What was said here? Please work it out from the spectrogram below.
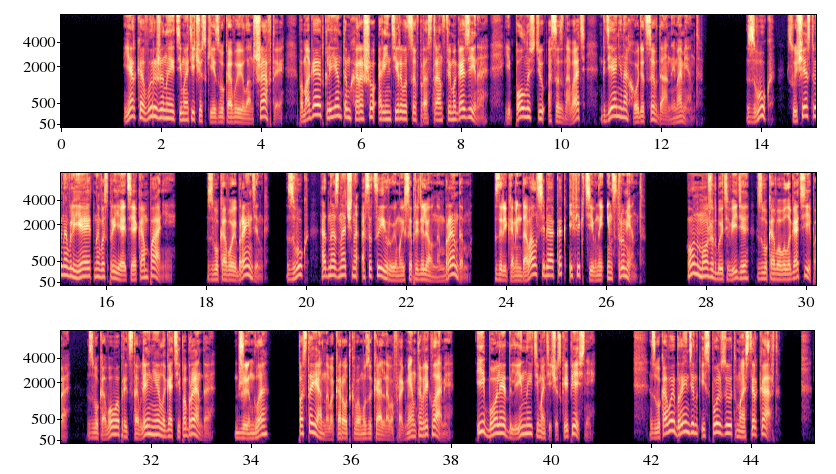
Ярко выраженные тематические звуковые ландшафты помогают клиентам хорошо ориентироваться в пространстве магазина и полностью осознавать, где они находятся в данный момент. Звук существенно влияет на восприятие компании. Звуковой брендинг — звук, однозначно ассоциируемый с определенным брендом, зарекомендовал себя как эффективный инструмент. Он может быть в виде звукового логотипа — звукового представления логотипа бренда, джингла, постоянного короткого музыкального фрагмента в рекламе и более длинной тематической песни. Звуковой брендинг использует MasterCard.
